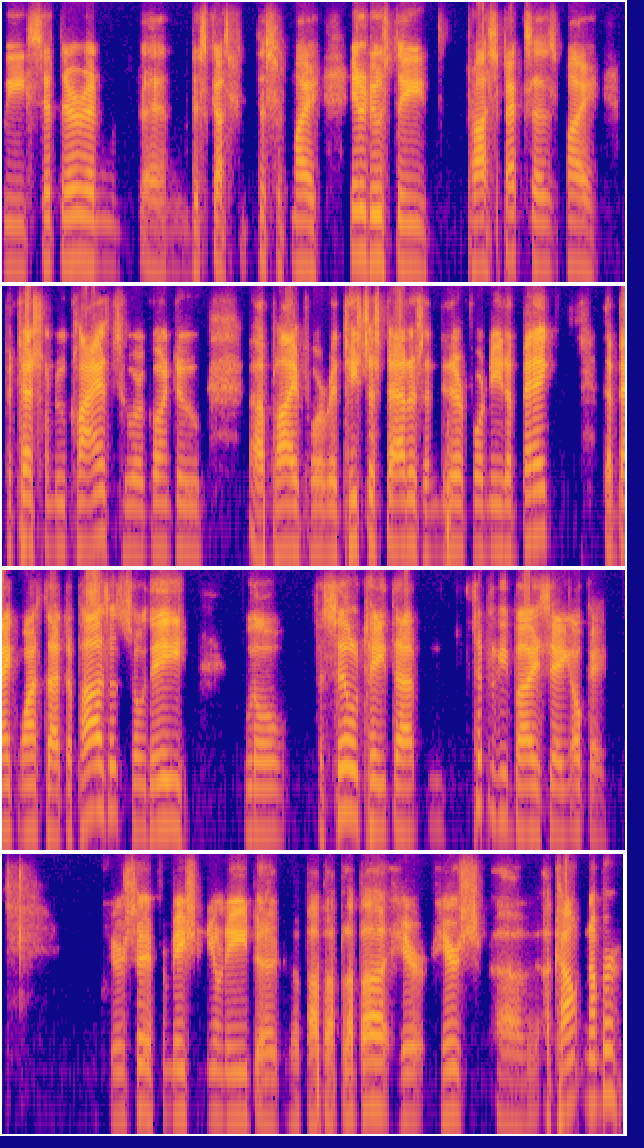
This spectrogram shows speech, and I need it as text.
We sit there and and discuss. This is my introduce the prospects as my potential new clients who are going to apply for rentista status and therefore need a bank. The bank wants that deposit, so they will facilitate that typically by saying, okay, here's the information you'll need, uh, blah, blah, blah, blah. Here, here's uh, account number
